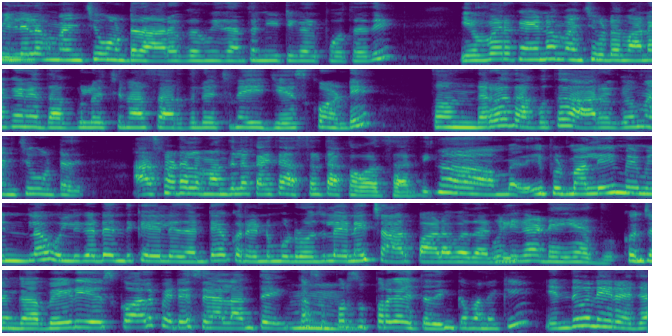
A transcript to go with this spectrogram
పిల్లలకు మంచిగా ఉంటుంది ఆరోగ్యం ఇది అంతా నీట్గా అయిపోతుంది. ఎవరికైనా మంచిగా ఉంటుంది. మనకైనా దగ్గులు వచ్చినా సర్దులు వచ్చినా ఇది చేసుకోండి. తొందరగా తగ్గుతుంది ఆరోగ్యం మంచిగా ఉంటుంది. హాస్పిటల్ మందులకు అయితే అస్సలు తక్కువ కాదు సర్ది ఆ, మరి ఇప్పుడు మళ్ళీ మేము ఇంట్లో ఉల్లిగడ్డ ఎందుకు వేయలేదంటే ఒక రెండు మూడు రోజులైనా చారు పాడవదండి. ఉల్లిగడ్డ వేయద్దు. కొంచెం వేడి చేసుకోవాలి పెట్టేసేయాలి అంతే. ఇంకా సూపర్ సూపర్గా అవుతుంది ఇంకా మనకి. ఎందుకు నీరజ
